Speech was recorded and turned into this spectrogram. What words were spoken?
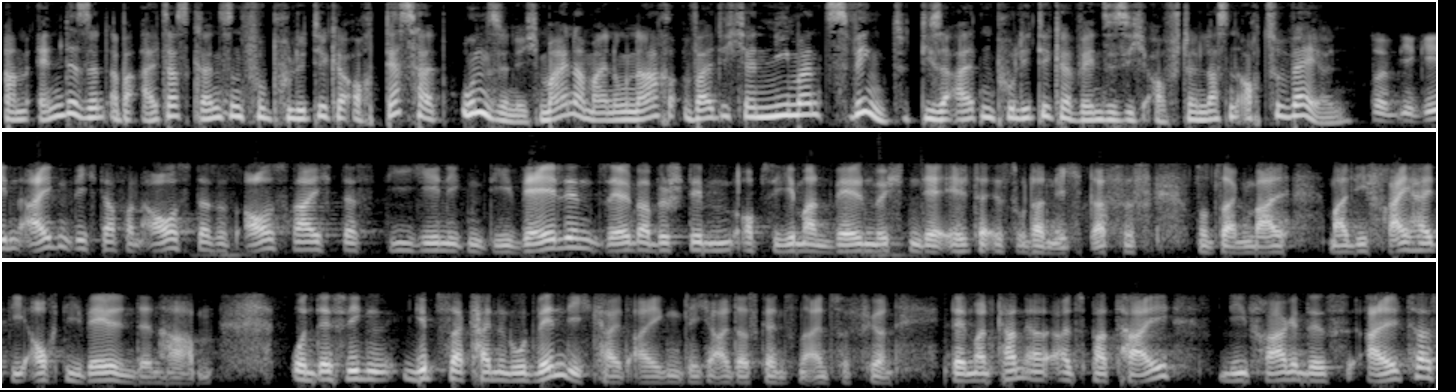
Am Ende sind aber Altersgrenzen für Politiker auch deshalb unsinnig, meiner Meinung nach, weil dich ja niemand zwingt, diese alten Politiker, wenn sie sich aufstellen lassen, auch zu wählen. Also wir gehen eigentlich davon aus, dass es ausreicht, dass diejenigen, die wählen, selber bestimmen, ob sie jemanden wählen möchten, der älter ist oder nicht. Das ist sozusagen mal, mal die Freiheit, die auch die Wählenden haben. Und deswegen gibt es da keine Notwendigkeit eigentlich, Altersgrenzen einzuführen. Denn man kann als Partei die Frage des Alters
